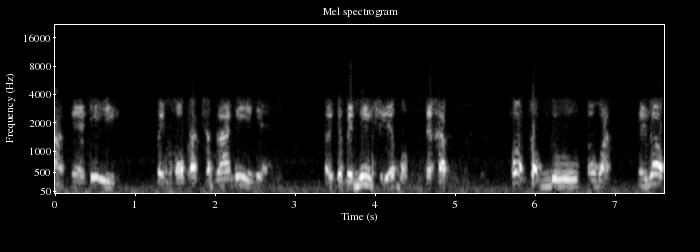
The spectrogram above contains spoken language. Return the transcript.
าทเนี่ยที่ไปขอพักชำระหนี้เนี่ยเอ่อจะเป็นหนี้เสียหมดนะครับ เพราะส่งดูประวัติในรอบ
